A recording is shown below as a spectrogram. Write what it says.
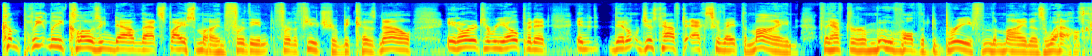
completely closing down that spice mine for the for the future because now in order to reopen it, it they don't just have to excavate the mine they have to remove all the debris from the mine as well.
